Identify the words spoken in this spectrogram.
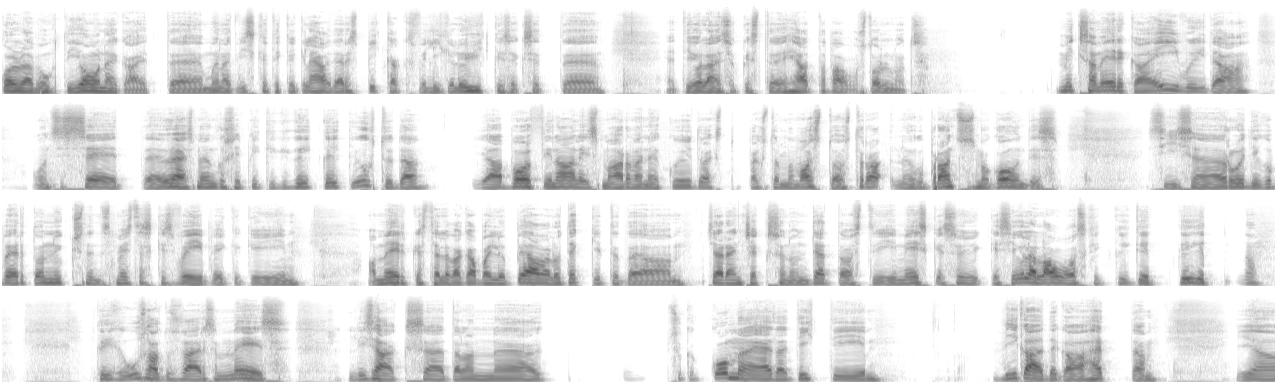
kolme punkti joonega, et äh, mõned viskad ikkagi lähevad järjest pikaks või liiga lühikeseks, et äh, et ei ole niisugust head tabavust olnud. miks Ameerika ei võida, on siis see, et äh, ühes mängus võib ikkagi kõik, kõike juhtuda ja poolfinaalis ma arvan, et kui peaks, peaks tulema vastu Austra-, nagu Prantsusmaa koondis, siis äh, Rudi Kubert on üks nendest meestest, kes võib ikkagi ameeriklastele väga palju peavalu tekitada ja Jaren Jackson on teatavasti mees, kes, kes ei ole lauas kõige, kõige noh, kõige usaldusväärsem mees, lisaks äh, tal on niisugune äh, komme jääda tihti vigadega hätta ja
